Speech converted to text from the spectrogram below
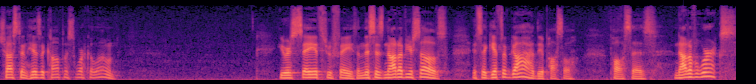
trust in His accomplished work alone. You are saved through faith, and this is not of yourselves. It's a gift of God, the Apostle Paul says. Not of works,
